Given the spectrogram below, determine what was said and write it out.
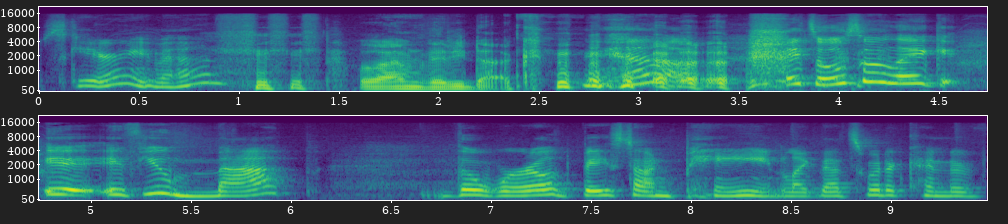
scary, man. well i'm very dark yeah. It's also like if you map the world based on pain, like that's what it kind of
